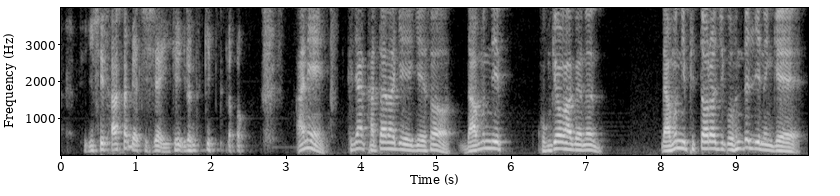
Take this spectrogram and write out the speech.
이게 사람이야 진짜 이게 이런 느낌 들어. 아니 그냥 간단하게 얘기해서 나뭇잎 공격하면은 나뭇잎이 떨어지고 흔들리는 게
